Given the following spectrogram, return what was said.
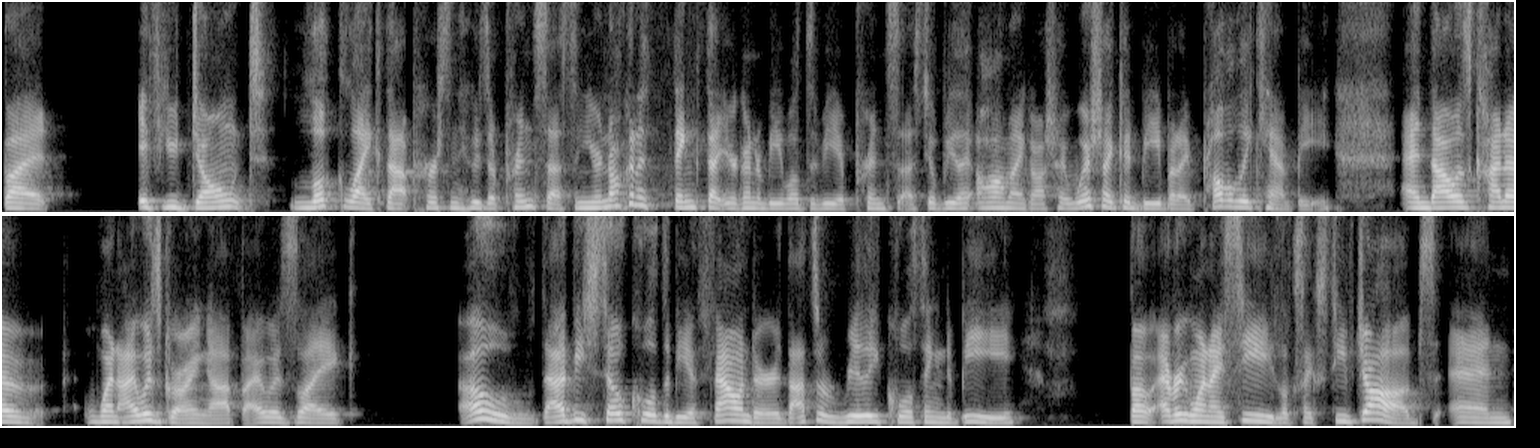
but if you don't look like that person who's a princess and you're not going to think that you're going to be able to be a princess. You'll be like oh my gosh i wish i could be but i probably can't be. And that was kind of when i was growing up i was like oh that'd be so cool to be a founder. That's a really cool thing to be. But everyone i see looks like steve jobs and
